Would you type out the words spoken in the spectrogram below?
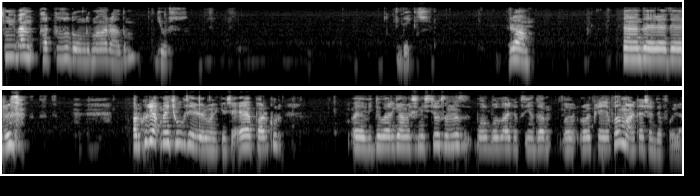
şimdi ben karpuzlu dondurmalar aldım. Gidiyoruz. Gidek. Ram. parkur yapmayı çok seviyorum arkadaşlar. Eğer parkur e, videoları gelmesini istiyorsanız bol bol like atın ya da roleplay yapalım arkadaşlar defoyla.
